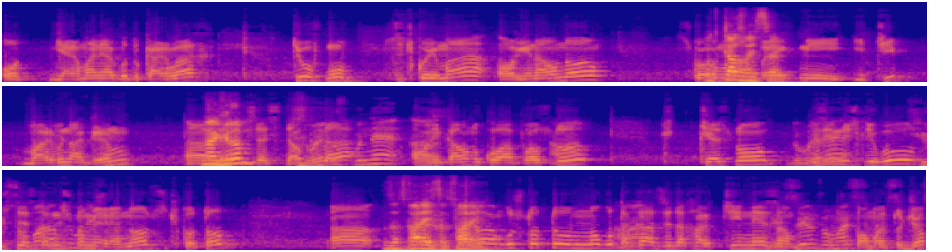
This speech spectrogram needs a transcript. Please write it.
От Германия го докарвах. Тюф му всичко има, оригинално. Скоро му Отказвай се. направих ми и чип. Върви на гръм. А, На гръм? С седалката. Уникално кола просто. Честно, Добре, вземеш ли го, се стъпнеш номерено, всичко топ. А, Затваряй, затваряй. предлагам го, защото много така взе да харчи, не за за информацията, по-моето мерси, джоб.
